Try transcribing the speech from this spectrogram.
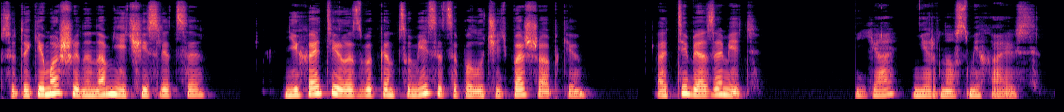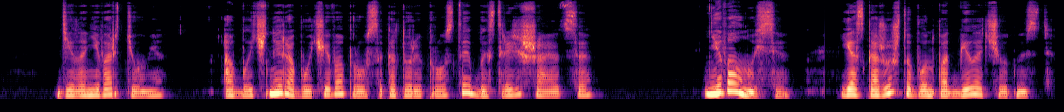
Все-таки машины на мне числятся. Не хотелось бы к концу месяца получить по шапке. От тебя заметь. Я нервно усмехаюсь. Дело не в Артеме. Обычные рабочие вопросы, которые просто и быстро решаются. Не волнуйся, я скажу, чтобы он подбил отчетность.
